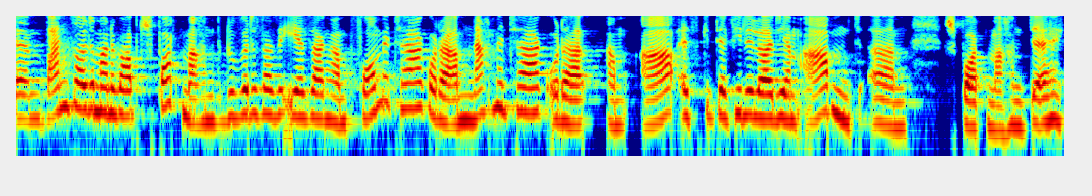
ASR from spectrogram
ähm, wann sollte man überhaupt Sport machen? Du würdest also eher sagen am Vormittag oder am Nachmittag oder am A. Es gibt ja viele Leute, die am Abend ähm, Sport machen. Der,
